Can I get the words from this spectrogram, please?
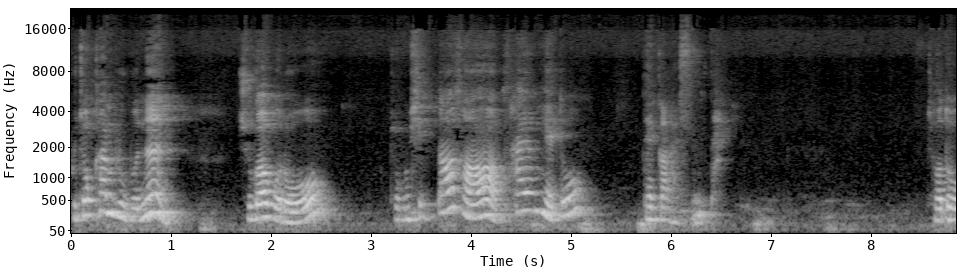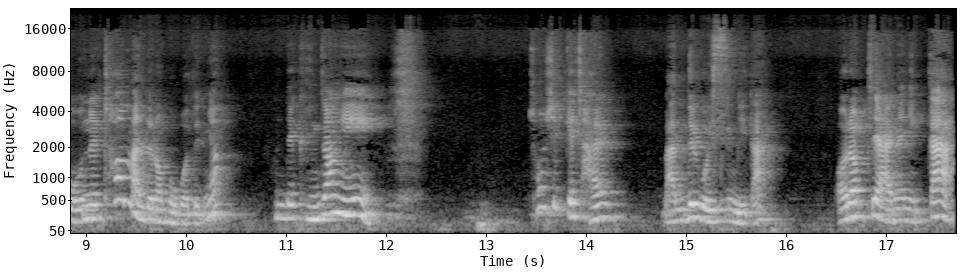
부족한 부분은 주걱으로 조금씩 떠서 사용해도 될 것 같습니다. 저도 오늘 처음 만들어 보거든요. 근데 굉장히 손쉽게 잘 만들고 있습니다. 어렵지 않으니까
